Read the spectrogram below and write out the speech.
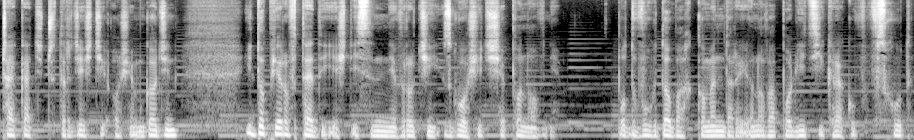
czekać 48 godzin i dopiero wtedy, jeśli syn nie wróci, zgłosić się ponownie. Po dwóch dobach komenda rejonowa policji Kraków Wschód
